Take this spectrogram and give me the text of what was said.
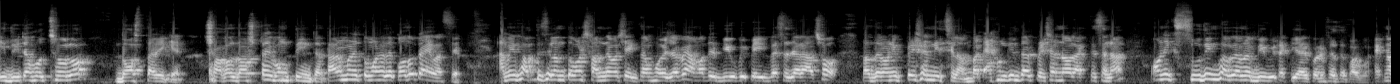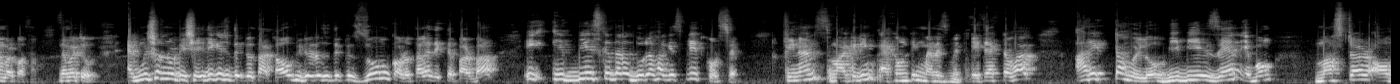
এই দুইটা হচ্ছে হলো দশ তারিখে, সকাল দশটা এবং তিনটা। তার মানে তোমার হাতে কত টাইম আছে? আমি ভাবতেছিলাম তোমার সামনে মাসে এক্সাম হয়ে যাবে, আমাদের বিউপি পেইড ব্যাচে যারা আছো, তাদের অনেক প্রেশার নিচ্ছিলাম বাট এখন কিন্তু আর প্রেশার নেওয়া লাগতেছে না। অনেক সুদিং ভাবে আমরা বিউপিটা ক্লিয়ার করে ফেলতে পারব। এক নম্বর কথা। নাম্বার টু অ্যাডমিশন নোটিশ সেই দিকে যদি একটু তাকাও, ভিডিওটা যদি একটু জুম করো, তাহলে দেখতে পারবা, এই এফবিএস কে তারা দুটো ভাগে স্প্লিট করছে। ফিনান্স মার্কেটিং অ্যাকাউন্টিং ম্যানেজমেন্ট এটা একটা ভাগ। আরেকটা হইল বিবিএ জেন এবং মাস্টার অফ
